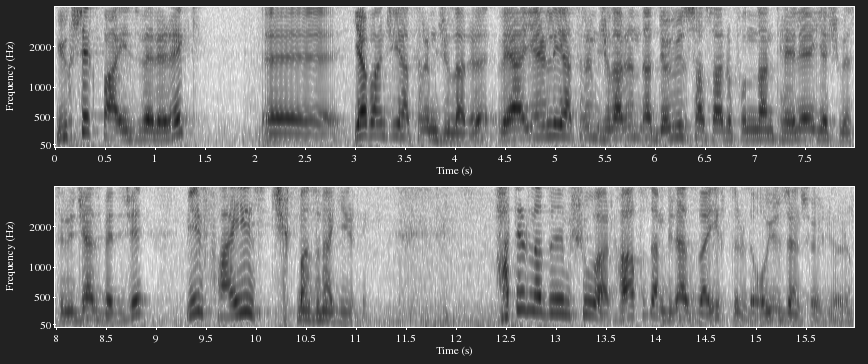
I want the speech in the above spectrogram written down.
Yüksek faiz vererek e, yabancı yatırımcıları veya yerli yatırımcıların da döviz tasarrufundan TL'ye geçmesini cezbedici bir faiz çıkmazına girdik. Hatırladığım şu var. Hafızam biraz zayıftır da o yüzden söylüyorum.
